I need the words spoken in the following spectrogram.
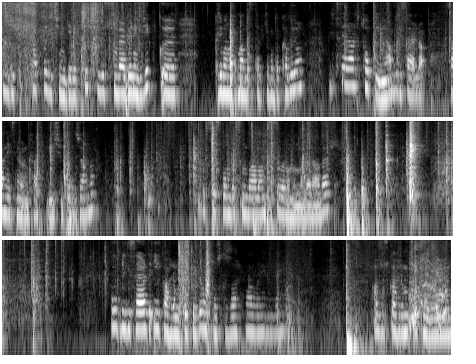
Şimdi kitaplar için gerekli. Şu Yusuf'un berberine gidecek. Ee, klimanın kumandası tabii ki burada kalıyor. Bilgisayarı artık toplayayım ya. Bilgisayarla zannetmiyorum ki artık bir işim kalacağını. Şurada ses bombasının bağlantısı var onunla beraber. Bu bilgisayarda iyi kahrımı çekti biliyor musunuz kızlar? Vallahi billahi. Azus kahrımı çekmedi yani.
